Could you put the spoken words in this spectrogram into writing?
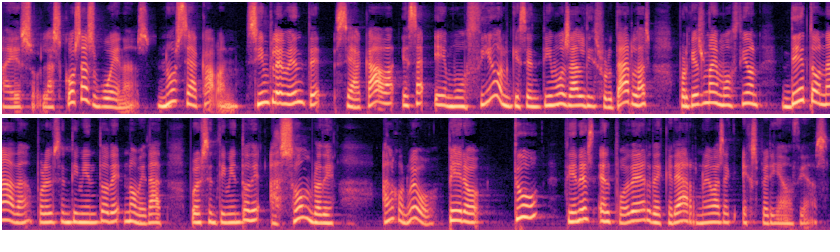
a eso. Las cosas buenas no se acaban, simplemente se acaba esa emoción que sentimos al disfrutarlas porque es una emoción detonada por el sentimiento de novedad, por el sentimiento de asombro, de algo nuevo. Pero tú tienes el poder de crear nuevas experiencias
